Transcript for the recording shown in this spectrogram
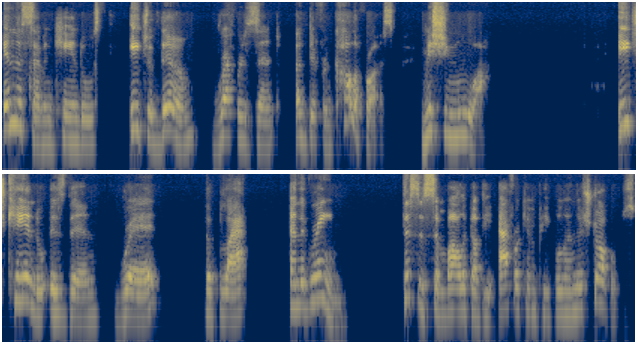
In the seven candles, each of them represent a different color for us. Mishumaa. Each candle is then red, the black, and the green. This is symbolic of the African people and their struggles.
